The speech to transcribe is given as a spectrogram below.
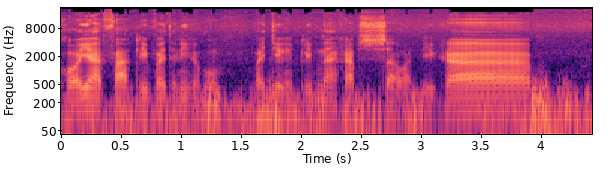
ขออนุญาตฝากคลิปไว้เท่านี้ครับผม ไว้เจอกันคลิปหน้าครับ สวัสดีครับ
